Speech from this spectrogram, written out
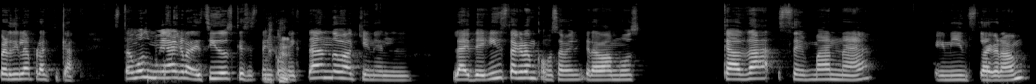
Perdí la práctica. Estamos muy agradecidos que se estén conectando aquí en el live de Instagram. Como saben, grabamos cada semana en Instagram.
